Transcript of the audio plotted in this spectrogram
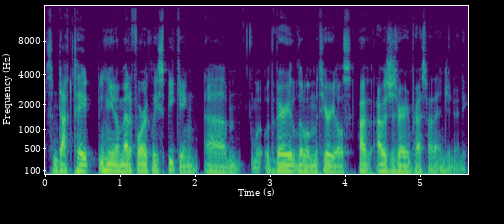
some duct tape, you know, metaphorically speaking, um, with, with very little materials. I, I was just very impressed by that ingenuity.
